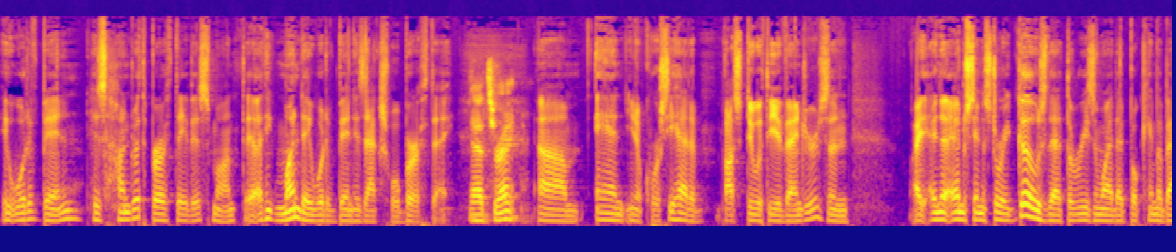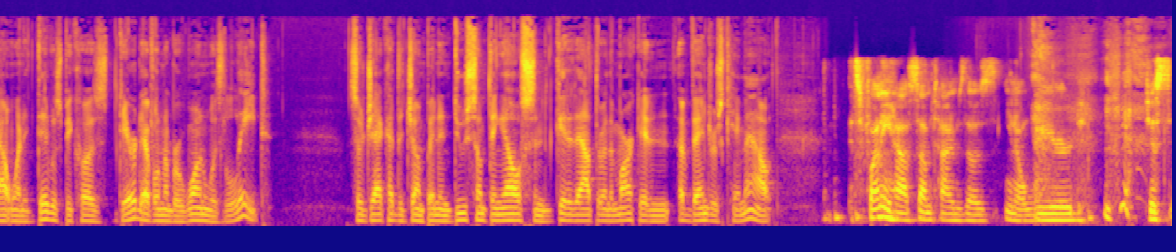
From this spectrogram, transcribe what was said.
it would have been his 100th birthday this month. I think Monday would have been his actual birthday. That's right. Um, and, you know, of course, he had a lot to do with the Avengers. And I, I understand the story goes that the reason why that book came about when it did was because Daredevil number one was late. So Jack had to jump in and do something else and get it out there in the market, and Avengers came out. It's funny how sometimes those, you know, weird, yeah. just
